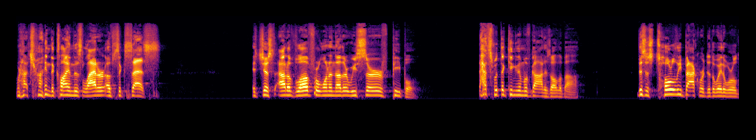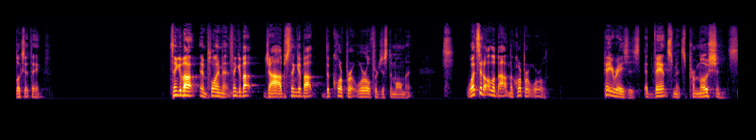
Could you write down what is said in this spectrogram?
We're not trying to climb this ladder of success. It's just out of love for one another, we serve people. That's what the kingdom of God is all about. This is totally backward to the way the world looks at things. Think about employment, think about jobs, think about the corporate world for just a moment. What's it all about in the corporate world? Pay raises, advancements, promotions,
